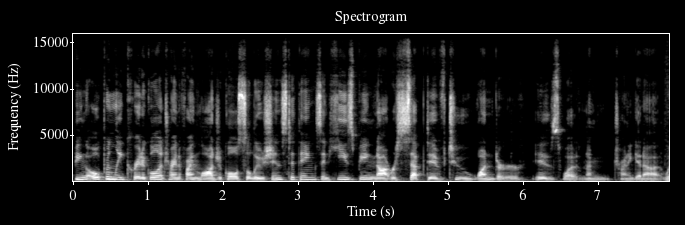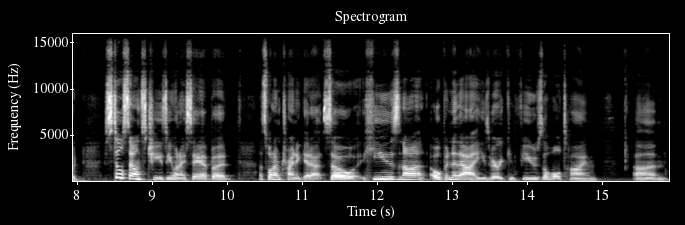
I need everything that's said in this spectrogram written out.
being openly critical and trying to find logical solutions to things and he's being not receptive to wonder is what I'm trying to get at. Which still sounds cheesy when I say it, but that's what I'm trying to get at. So he's not open to that. He's very confused the whole time um,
